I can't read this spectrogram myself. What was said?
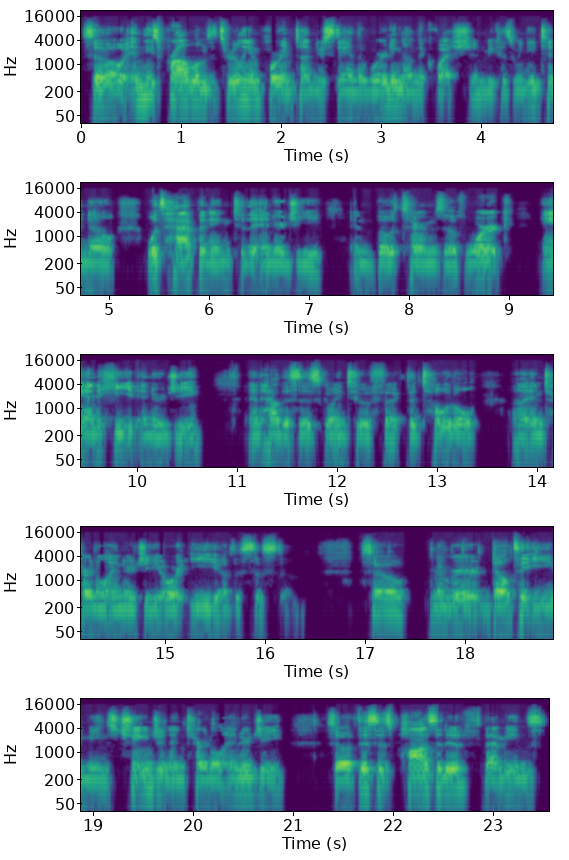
So in these problems, it's really important to understand the wording on the question because we need to know what's happening to the energy in both terms of work and heat energy, and how this is going to affect the total uh, internal energy, or E, of the system. So Remember, delta E means change in internal energy. So if this is positive, that means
